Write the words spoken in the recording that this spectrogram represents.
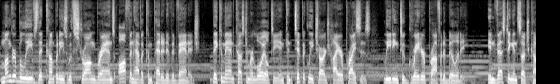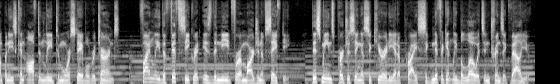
Munger believes that companies with strong brands often have a competitive advantage. They command customer loyalty and can typically charge higher prices, leading to greater profitability. Investing in such companies can often lead to more stable returns. Finally, the fifth secret is the need for a margin of safety. This means purchasing a security at a price significantly below its intrinsic value.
